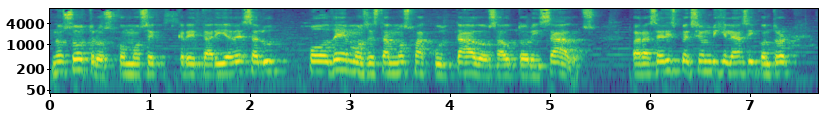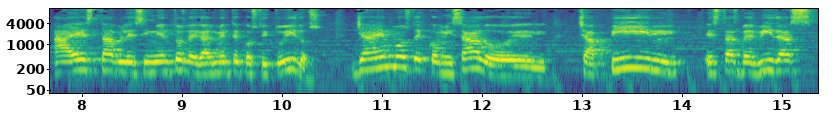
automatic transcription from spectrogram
nosotros como Secretaría de Salud podemos, estamos facultados, autorizados para hacer inspección, vigilancia y control a establecimientos legalmente constituidos. Ya hemos decomisado el chapil, estas bebidas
